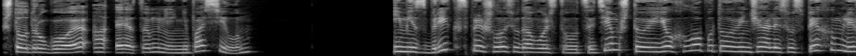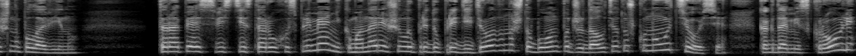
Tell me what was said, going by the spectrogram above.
Что другое, а это мне не по силам. И мисс Брикс пришлось удовольствоваться тем, что ее хлопоты увенчались успехом лишь наполовину. Торопясь свести старуху с племянником, она решила предупредить Родана, чтобы он поджидал тетушку на утесе, когда мисс Кроули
